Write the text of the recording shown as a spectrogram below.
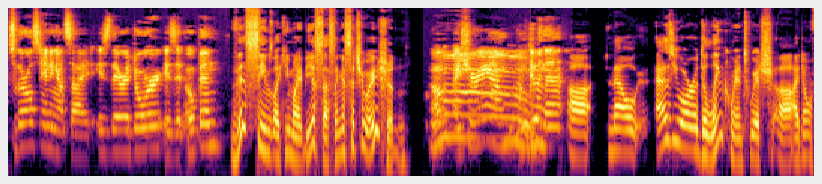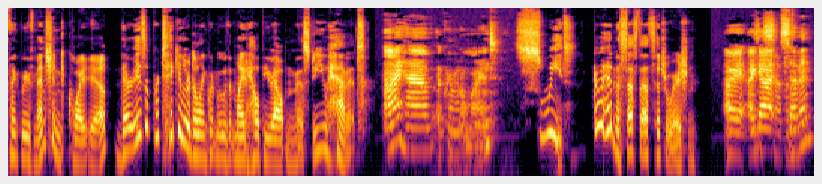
So they're all standing outside. Is there a door? Is it open? This seems like you might be assessing a situation. Oh, I sure am. I'm doing that. Uh, now, as you are a delinquent, which uh, I don't think we've mentioned quite yet, there is a particular delinquent move that might help you out in this. Do you have it? I have a criminal mind. Sweet. Go ahead and assess that situation. All right, I got Seven. seven.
